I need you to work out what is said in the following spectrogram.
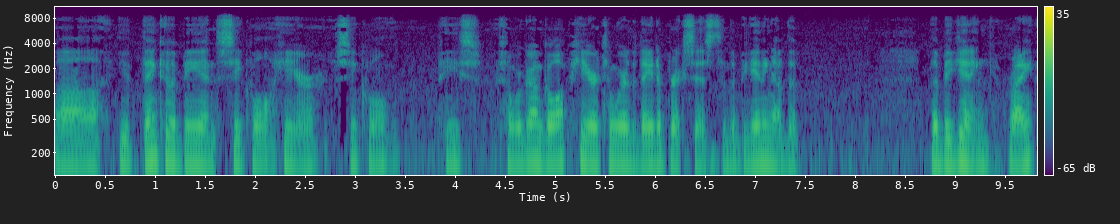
Uh, you'd think it would be in SQL here, SQL piece. So we're going to go up here to where the Databricks is, to the beginning of the, the beginning, right?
